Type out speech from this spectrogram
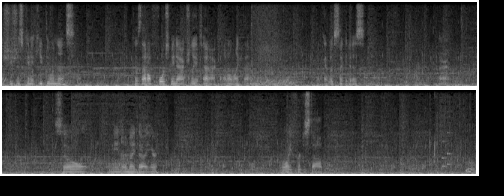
Is she just gonna keep doing this? Because that'll force me to actually attack, and I don't like that. Okay, looks like it is. Alright. So, I mean, I might die here. I'm gonna wait for it to stop. Ooh.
